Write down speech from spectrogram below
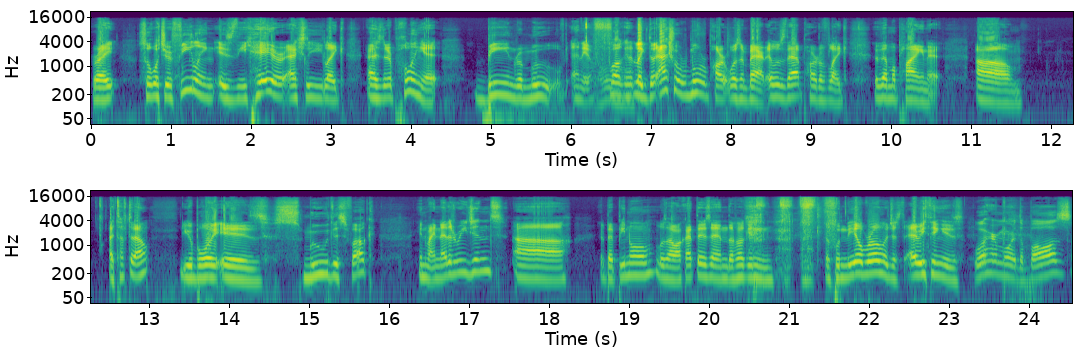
right? So what you're feeling is the hair actually like as they're pulling it being removed, and it fucking like the actual removal part wasn't bad. It was that part of like them applying it. Um, I toughed it out. Your boy is smooth as fuck in my nether regions. Uh, el pepino, los aguacates, and the fucking the fundido, bro. Just everything is What hurt more, the balls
